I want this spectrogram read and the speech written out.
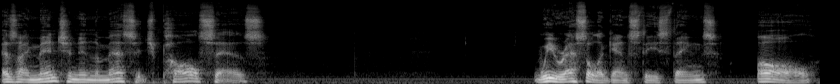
as I mentioned in the message, Paul says, "We wrestle against these things all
